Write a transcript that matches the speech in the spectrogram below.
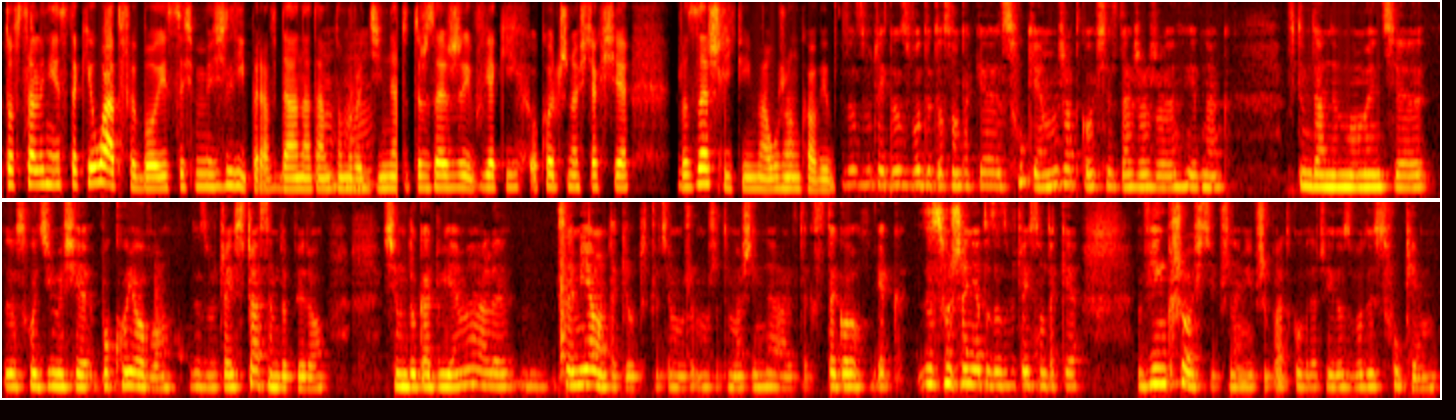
To wcale nie jest takie łatwe, bo jesteśmy źli, prawda, na tamtą mhm. rodzinę. To też zależy, w jakich okolicznościach się rozeszli ci małżonkowie. Zazwyczaj rozwody to są takie z hukiem. Rzadko się zdarza, że jednak w tym danym momencie rozchodzimy się pokojowo. Zazwyczaj z czasem dopiero się dogadujemy, ale przynajmniej ja mam takie odczucie, może, może ty masz inne, ale tak z tego, jak ze słyszenia, to zazwyczaj są takie w większości przynajmniej przypadków raczej rozwody z hukiem.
